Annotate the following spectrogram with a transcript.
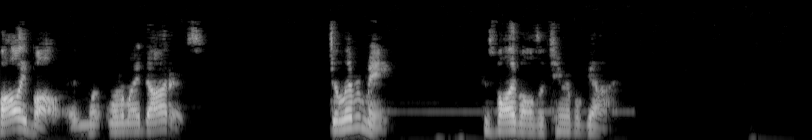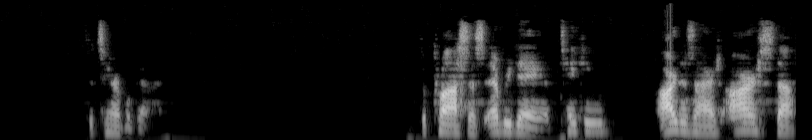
volleyball and one of my daughters. Deliver me. Because volleyball is a terrible God. A terrible God. The process every day of taking our desires, our stuff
